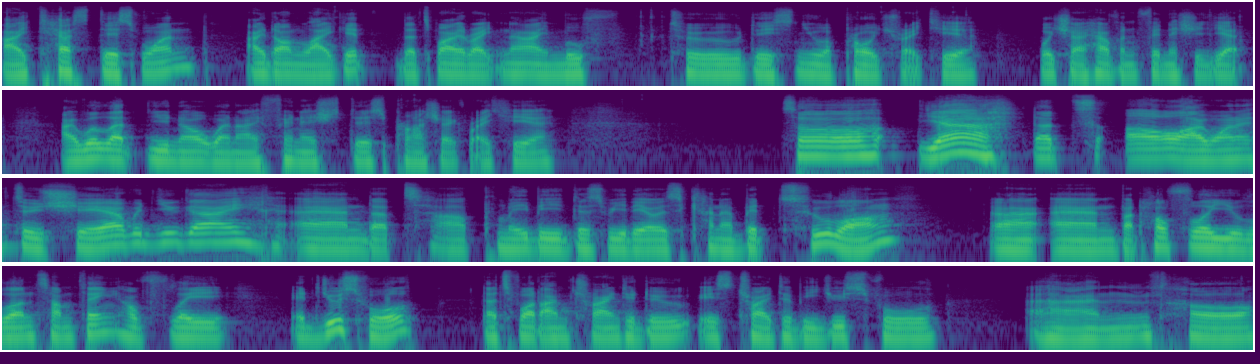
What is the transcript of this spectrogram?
I test this one. I don't like it. That's why right now i move to this new approach right here which i haven't finished it yet. I will let you know when I finish this project right here. So yeah, that's all I wanted to share with you guys. And that uh, maybe this video is kind of a bit too long. Uh, and but hopefully you learned something. Hopefully it's useful. That's what I'm trying to do is try to be useful. And uh,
